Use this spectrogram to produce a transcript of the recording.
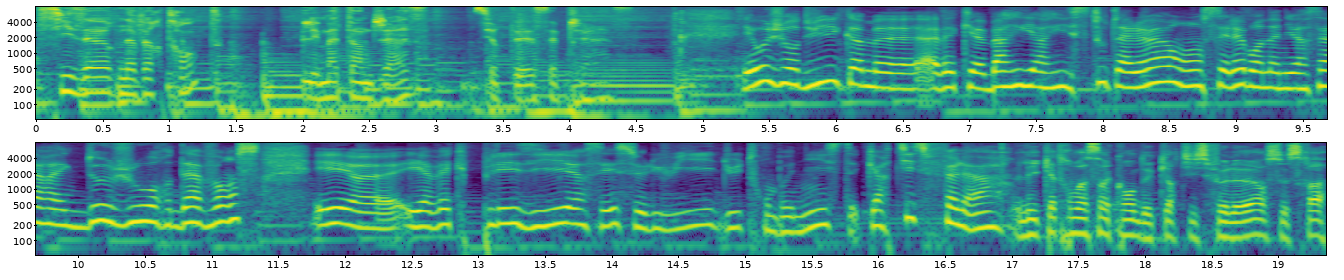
6h, 9h30, les matins de jazz sur TSF Jazz. Et aujourd'hui, comme euh, avec Barry Harris tout à l'heure, on célèbre un anniversaire avec deux jours d'avance et, euh, avec plaisir. C'est celui du tromboniste Curtis Fuller. Les 85 ans de Curtis Fuller, ce sera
